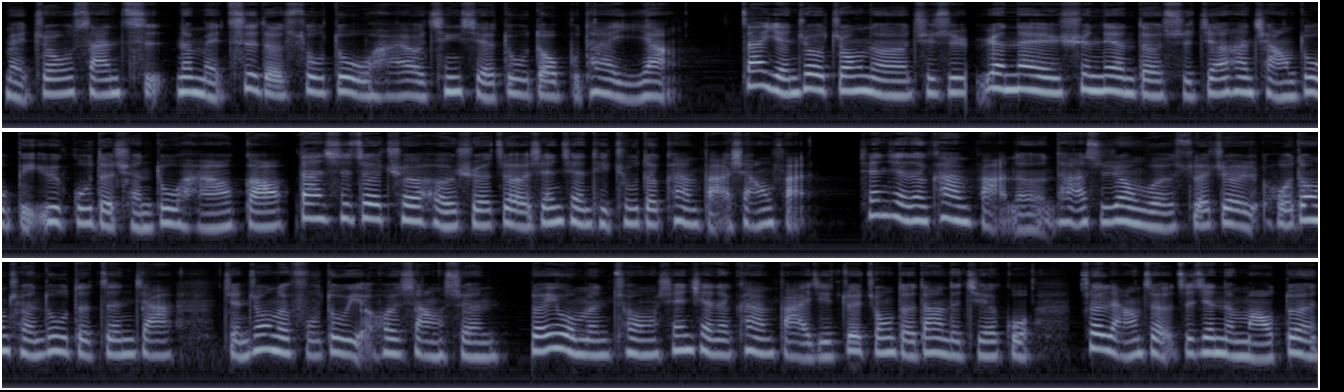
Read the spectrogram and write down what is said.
每周三次。那每次的速度还有倾斜度都不太一样。在研究中呢，其实院内训练的时间和强度比预估的程度还要高，但是这却和学者先前提出的看法相反。先前的看法呢，他是认为随着活动程度的增加，减重的幅度也会上升。所以，我们从先前的看法以及最终得到的结果，这两者之间的矛盾，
